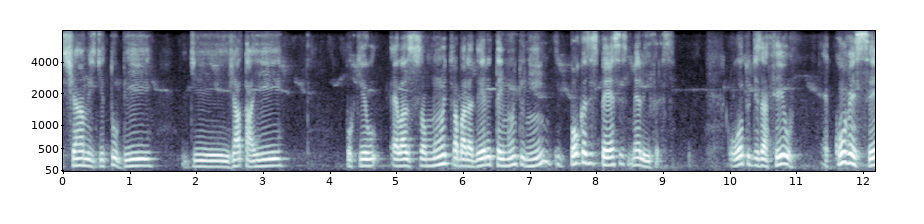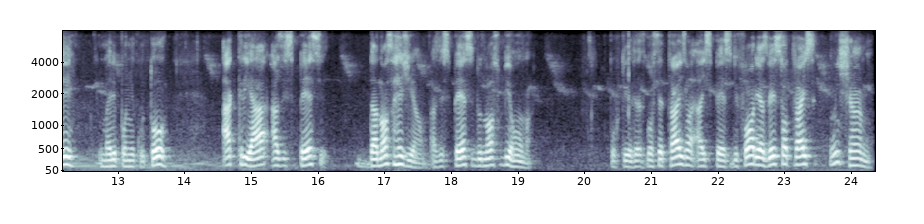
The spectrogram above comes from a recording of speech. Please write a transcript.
chames de tubi, de jataí, porque elas são muito trabalhadeiras e tem muito ninho e poucas espécies melíferas. O outro desafio é convencer o meliponicultor a criar as espécies da nossa região, as espécies do nosso bioma. Porque você traz a espécie de fora e às vezes só traz um enxame,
